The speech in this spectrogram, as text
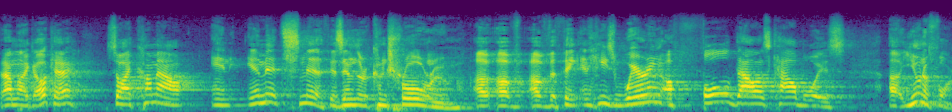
And I'm like, okay. So I come out, and Emmitt Smith is in the control room of, of, of the thing, and he's wearing a full Dallas Cowboys uh, uniform,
